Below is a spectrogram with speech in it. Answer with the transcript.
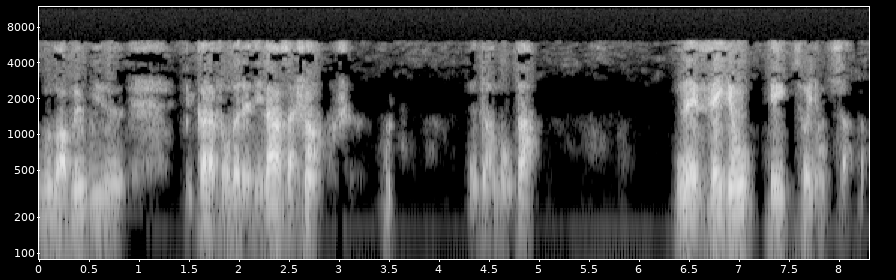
on mais oui, euh, puis quand la fourgonnette est là, ça change. Ne dormons pas, mais veillons et soyons sobres.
